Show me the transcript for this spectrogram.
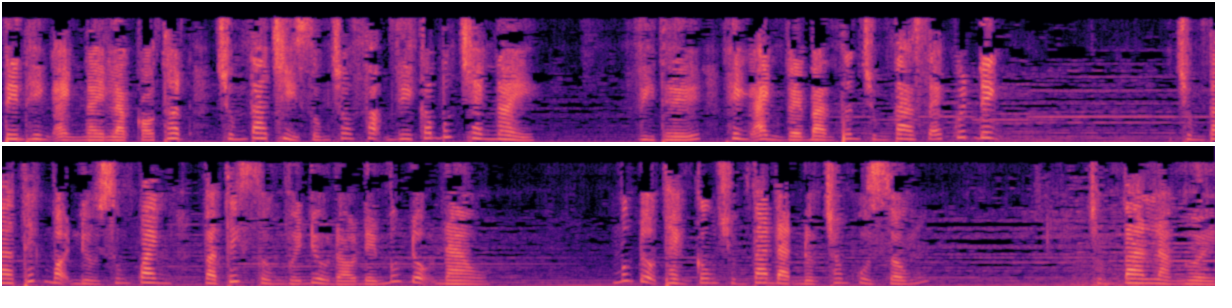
Tin hình ảnh này là có thật, chúng ta chỉ sống trong phạm vi các bức tranh này. Vì thế, hình ảnh về bản thân chúng ta sẽ quyết định. Chúng ta thích mọi điều xung quanh và thích sống với điều đó đến mức độ nào. Mức độ thành công chúng ta đạt được trong cuộc sống Chúng ta là người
